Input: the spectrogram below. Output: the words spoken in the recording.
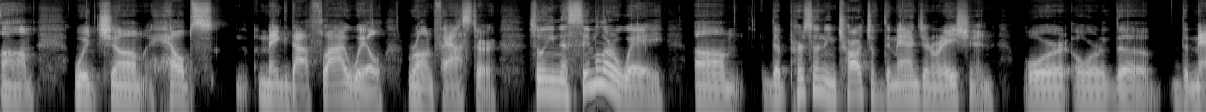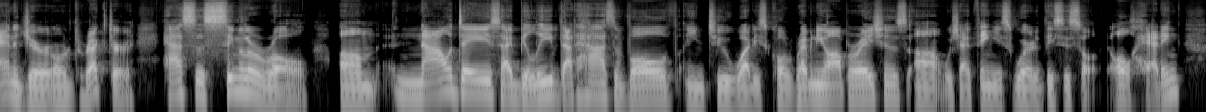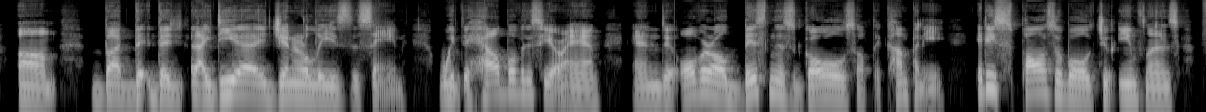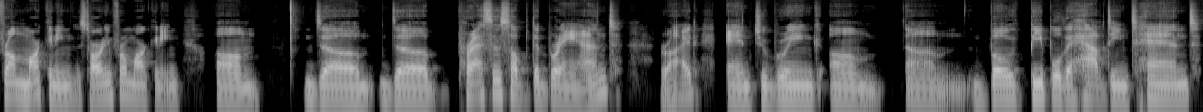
Um, which um, helps make that flywheel run faster. So in a similar way, um, the person in charge of demand generation or or the the manager or director has a similar role. Um, nowadays, I believe that has evolved into what is called revenue operations, uh, which I think is where this is all, heading. Um, but the, the idea generally is the same. With the help of the CRM and the overall business goals of the company, it is possible to influence from marketing, starting from marketing, um, the the presence of the brand, right, and to bring um, um, both people that have the intent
